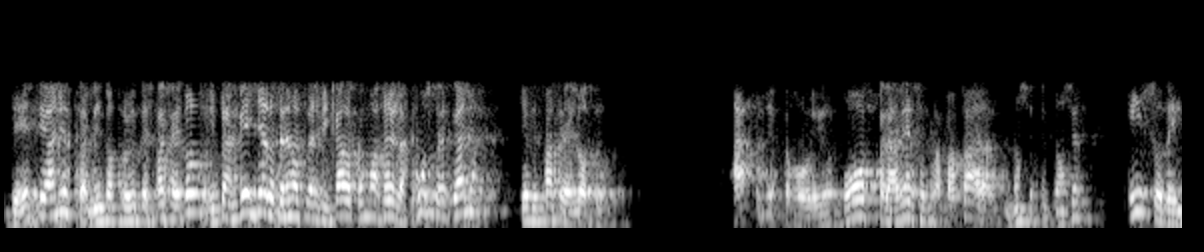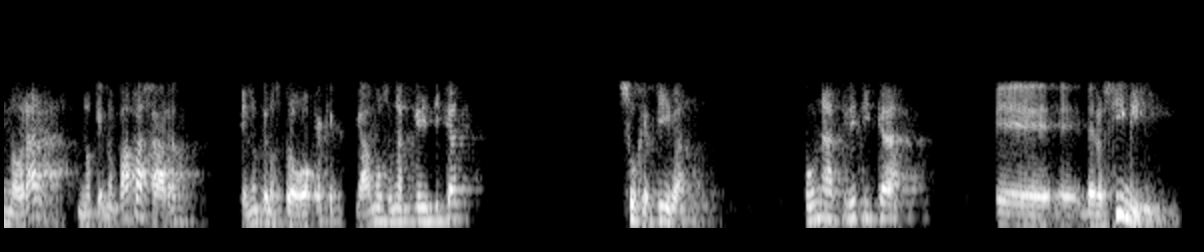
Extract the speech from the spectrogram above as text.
de este año también va a producir desfase del otro. Y también ya lo tenemos planificado cómo hacer el ajuste de este año y el desfase del otro. Ah, ya está jodido. Otra vez otra papada. Entonces, eso de ignorar lo que nos va a pasar es lo que nos provoca que tengamos una crítica subjetiva, una crítica eh, eh, verosímil,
